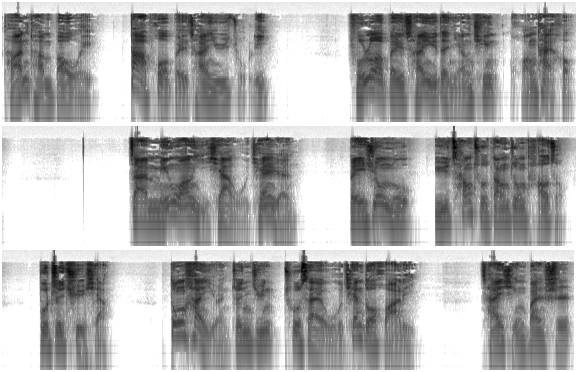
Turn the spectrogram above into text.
团团包围，大破北单于主力，俘落北单于的娘亲皇太后，斩明王以下五千人。北匈奴。于仓促当中逃走，不知去向。东汉远征军出塞五千多华里，才行班师。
